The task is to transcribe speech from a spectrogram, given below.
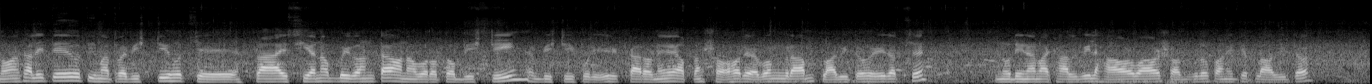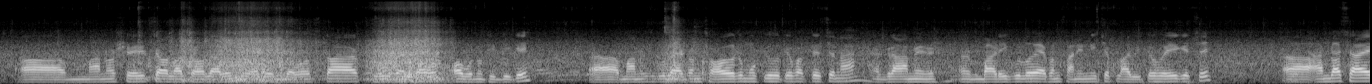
নোয়াখালীতে অতিমাত্রা বৃষ্টি হচ্ছে। প্রায় ছিয়ানব্বই ঘণ্টা অনবরত বৃষ্টি বৃষ্টির কারণে আপনার শহর এবং গ্রাম প্লাবিত হয়ে যাচ্ছে। নদী নালা খালবিল হাওড় বাওয়ার সবগুলো পানিতে প্লাবিত। মানুষের চলাচল এবং যোগাযোগ ব্যবস্থা খুব একটা অবনতির দিকে। মানুষগুলো এখন শহরমুখী হতে পারতেছে না। গ্রামের বাড়িগুলো এখন পানির নিচে প্লাবিত হয়ে গেছে। আমরা চাই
